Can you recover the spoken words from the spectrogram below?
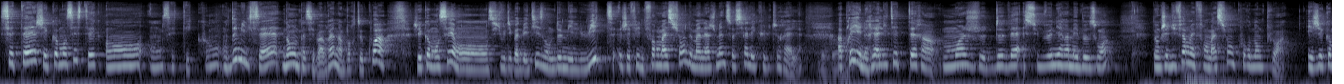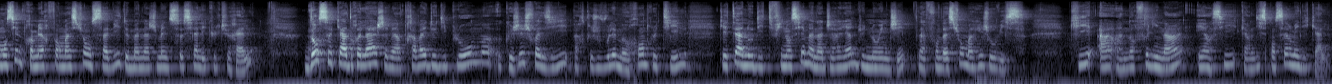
C'était, j'ai commencé, c'était en, c'était quand? En 2016. Non, c'est pas vrai, n'importe quoi. J'ai commencé en, si je vous dis pas de bêtises, en 2008. J'ai fait une formation de management social et culturel. Après, il y a une réalité de terrain. Moi, je devais subvenir à mes besoins. Donc, j'ai dû faire mes formations en cours d'emploi. Et j'ai commencé une première formation au SAVI de management social et culturel. Dans ce cadre-là, j'avais un travail de diplôme que j'ai choisi parce que je voulais me rendre utile, qui était un audit financier managérial d'une ONG, la Fondation Marie Jovis, qui a un orphelinat et ainsi qu'un dispensaire médical.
